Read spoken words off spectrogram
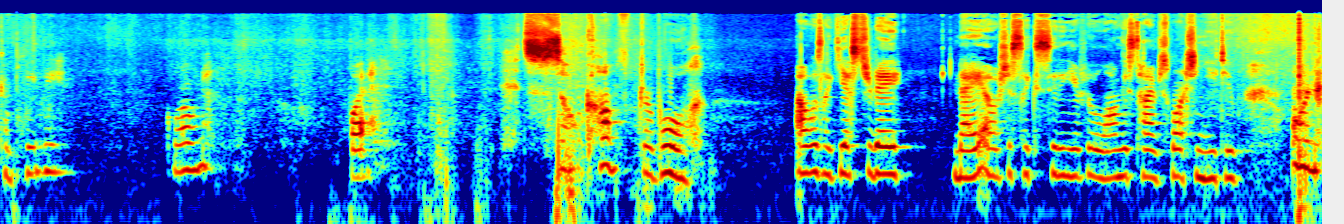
completely grown. But it's so comfortable. I was like yesterday night, I was just like sitting here for the longest time just watching YouTube on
